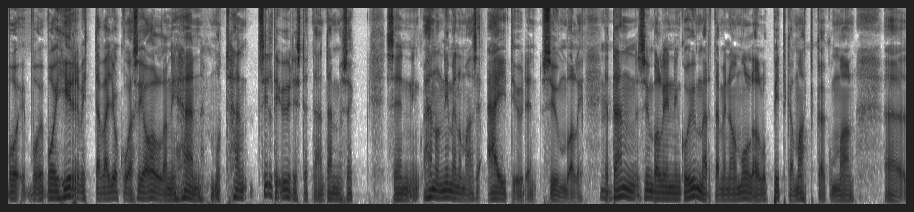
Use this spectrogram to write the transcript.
voi, voi, voi hirvittävä joku asia olla, niin hän, mutta hän silti yhdistetään tämmöisen sen, niin hän on nimenomaan se äitiyden symboli. Hmm. Ja tämän symbolin niin kuin ymmärtäminen on mulle ollut pitkä matka, kun mä oon äh,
